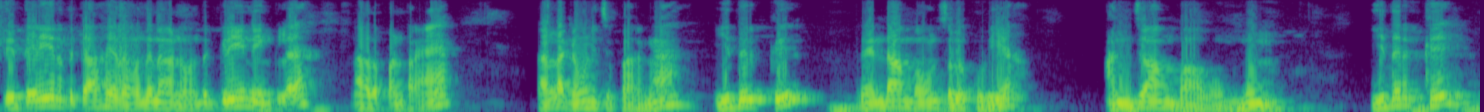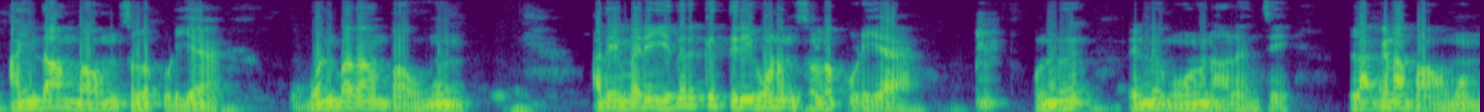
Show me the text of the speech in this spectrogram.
இது தெரியறதுக்காக இதை வந்து நான் வந்து கிரீன் இங்கில் நான் அதை பண்ணுறேன் நல்லா கவனிச்சு பாருங்க. இதற்கு ரெண்டாம் பாவம்னு சொல்லக்கூடிய அஞ்சாம் பாவமும் இதற்கு ஐந்தாம் பாவம்னு சொல்லக்கூடிய ஒன்பதாம் பாவமும் அதே மாதிரி இதற்கு திரிகோணம் சொல்லக்கூடிய? ஒன்று ரெண்டு மூணு நாலு அஞ்சு. லக்ன பாவமும்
